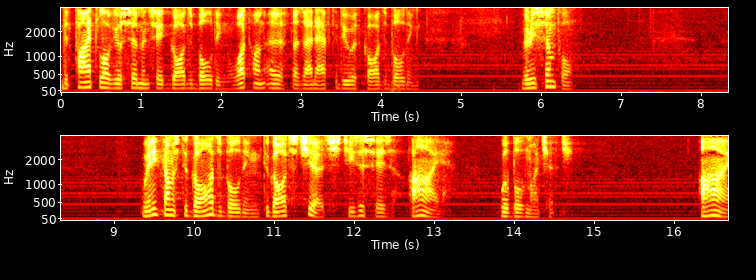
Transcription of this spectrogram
the title of your sermon said God's building. What on earth does that have to do with God's building? Very simple. When it comes to God's building, to God's church, Jesus says, I will build my church. I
